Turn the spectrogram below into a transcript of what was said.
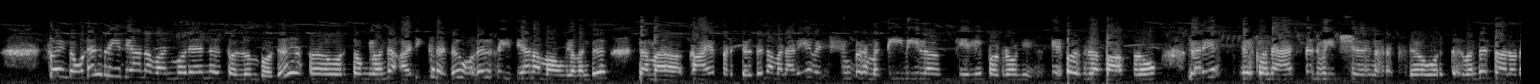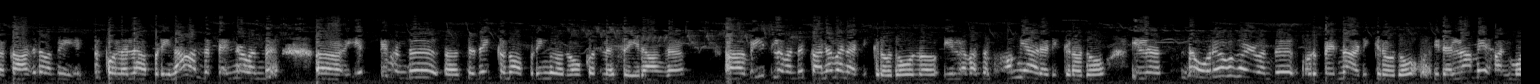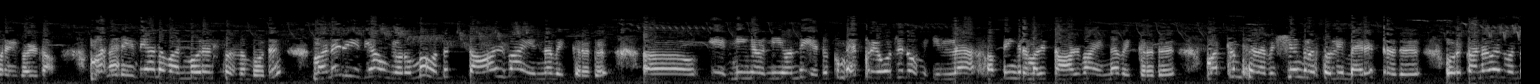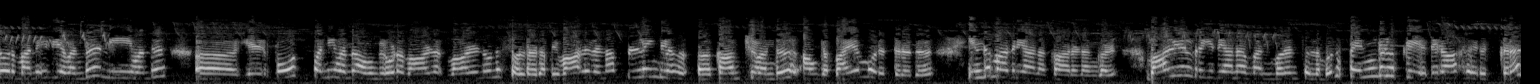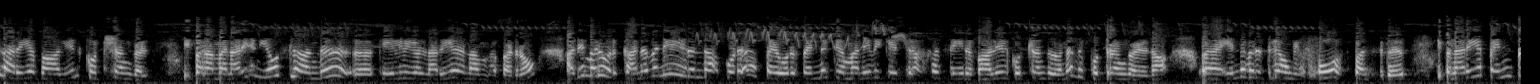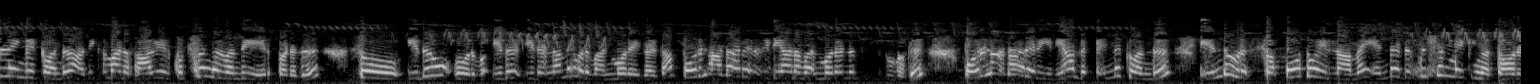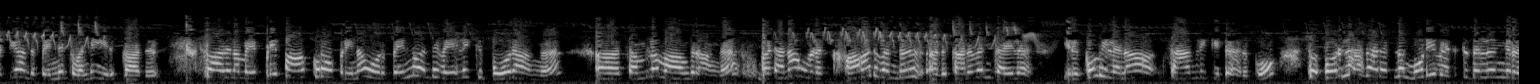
சோ இந்த உடல் ரீதியான வன்முறைன்னு சொல்லும்போது போது ஒருத்தவங்களை வந்து அடிக்கிறது உடல் ரீதியா நம்ம அவங்கள வந்து நம்ம காயப்படுத்துறது நம்ம நிறைய விஷயங்கள் நம்ம டிவில கேள்விப்படுறோம் நியூஸ் பேப்பர்ஸ்ல பாக்குறோம் நிறைய பேருக்கு வந்து ஆசிட் வீச் நடக்குது. ஒருத்தர் வந்து தன்னோட காதல வந்து ஏற்றுக்கொள்ளல அப்படின்னா அந்த பெண்ணை வந்து எப்படி வந்து சிதைக்கணும் அப்படிங்கிற ஒரு நோக்கத்துல செய்யறாங்க வீட்டுல வந்து கணவன் அடிக்கிறதோ இல்ல- வந்து மாமியார் அடிக்கிறதோ இல்ல இந்த உறவுகள் வந்து ஒரு பெண்ணை அடிக்கிறதோ இது எல்லாமே வன்முறைகள் தான் மன ரீதியான வன்முறைன்னு சொல்லும்போது மன ரீதியா அவங்கள ரொம்ப வந்து தாழ்வா என்ன வைக்கிறது. ஆஹ் நீங்க நீ வந்து எதுக்குமே பிரயோஜனம் இல்ல அப்படிங்கிற மாதிரி தாழ்வா என்ன வைக்கிறது. மற்றும் சில விஷயங்களை சொல்லி மிரட்டுறது. ஒரு கணவன் வந்து ஒரு மனைவிய வந்து நீ வந்து போஸ்ட் பண்ணி வந்து அவங்களோட வாழ வாழணும்னு சொல்றது. அப்படி வாழலைன்னா குழந்தைங்களை காமிச்சு வந்து அவங்க பயமுறுத்துறது இந்த மாதிரியான காரணங்கள். பாலியல் ரீதியான வன்முறைன்னு சொல்லும்போது பெண்களுக்கு எதிராக இருக்கிற நிறைய பாலியல் குற்றங்கள். இப்ப நம்ம நிறைய நியூஸ்ல வந்து கேள்விகள் நிறைய நம்ம படுறோம். அதே மாதிரி ஒரு கணவனே இருந்தா கூட ஒரு பெண்ணுக்கு மனைவிக்கு எதிராக செய்யற பாலியல் குற்றங்கள் வந்து அந்த குற்றங்கள் தான். எந்த விதத்திலயும் அவங்களுக்கு ஃபோர்ஸ் பண்றது. இப்ப நிறைய பெண் பிள்ளைங்களுக்கு வந்து அதிகமான பாலியல் குற்றங்கள் வந்து ஏற்படுது. சோ இதுவும் ஒரு இது இது எல்லாமே ஒரு வன்முறைகள் தான். பொருளாதார ரீதியான வன்முறைன்னு சொல்லும்போது பொருளாதார ரீதியா அந்த பெண்ணுக்கு வந்து எந்த ஒரு சப்போர்ட்டும் இல்லாம எந்த டிசிஷன் மேக்கிங் அத்தாரிட்டியும் அந்த பெண்ணுக்கு வந்து இருக்காது. சோ அதை நம்ம எப்படி பாக்குறோம் அப்படின்னா ஒரு பெண் வந்து வேலைக்கு போறாங்க. சம்பளம் வாங்குறாங்க. பட் ஆனா அவங்களோட கார்டு வந்து அது கணவன் கையில இருக்கும் இல்லனா ஃபேமிலி கிட்ட இருக்கும். சோ பொருளாதாரத்துல முடிவெடுத்துதல்ங்கிற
